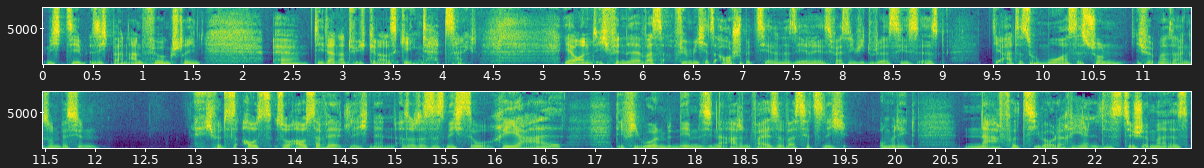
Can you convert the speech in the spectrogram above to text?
nicht sichtbaren Anführungsstrichen, äh, die dann natürlich genau das Gegenteil zeigt. Ja, und ich finde, was für mich jetzt auch speziell an der Serie ist, ich weiß nicht, wie du das siehst, ist, die Art des Humors ist schon, ich würde mal sagen, so ein bisschen, ich würde es aus, so außerweltlich nennen. Also das ist nicht so real. Die Figuren benehmen sich in einer Art und Weise, was jetzt nicht unbedingt nachvollziehbar oder realistisch immer ist,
